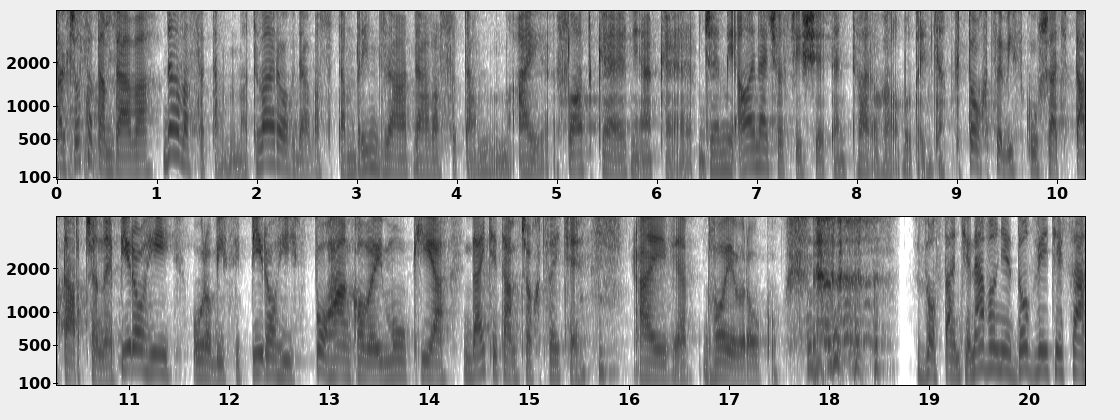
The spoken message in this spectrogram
A čo sa tam dáva? Dáva sa tam tvaroh, dáva sa tam brinza, dáva sa tam aj sladké nejaké džemy, ale najčastejšie ten tvaroh alebo brinza. Kto chce vyskúšať tatarčené pyrohy, urobí si pyrohy rohy z pohánkovej múky a dajte tam, čo chcete. Aj dvojeurovku. Zostaňte na vlne, dozviete sa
